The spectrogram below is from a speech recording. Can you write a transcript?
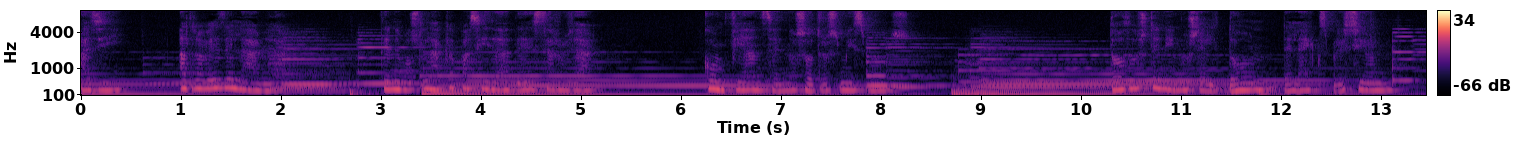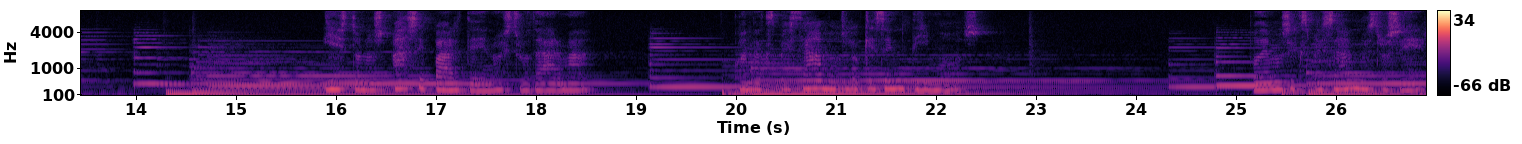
Allí, a través del habla, tenemos la capacidad de desarrollar confianza en nosotros mismos. Todos tenemos el don de la expresión. Y esto nos hace parte de nuestro Dharma. Cuando expresamos lo que sentimos, podemos expresar nuestro ser,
